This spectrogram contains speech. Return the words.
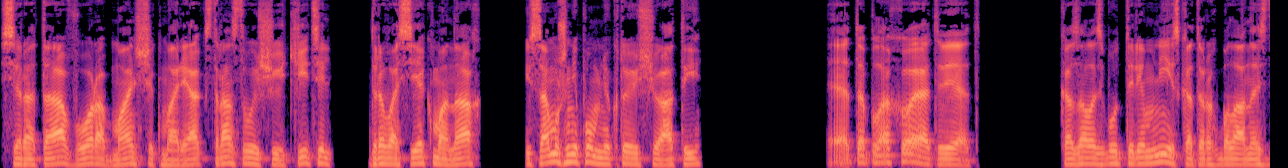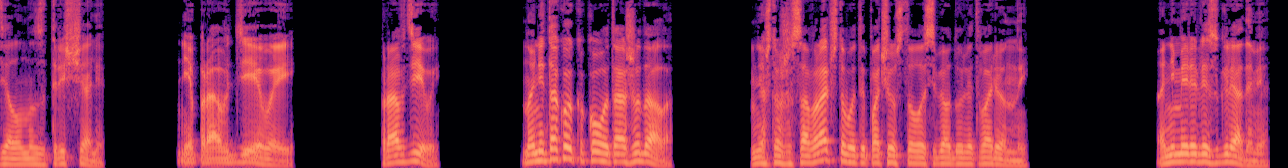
Сирота, вор, обманщик, моряк, странствующий учитель, дровосек, монах, и сам уже не помню, кто еще, а ты?» «Это плохой ответ». Казалось, будто ремни, из которых была она сделана, затрещали. «Неправдивый». «Правдивый. Но не такой, какого ты ожидала. Мне что же соврать, чтобы ты почувствовала себя удовлетворенной?» Они мерились взглядами.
